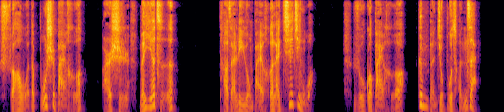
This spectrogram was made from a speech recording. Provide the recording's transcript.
耍我的不是百合，而是梅野子？他在利用百合来接近我。如果百合根本就不存在，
